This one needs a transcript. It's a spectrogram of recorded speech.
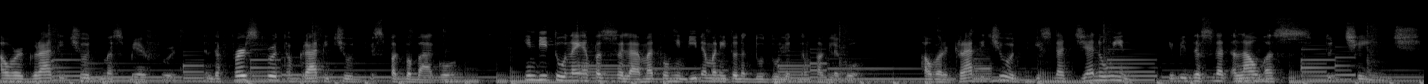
Our gratitude must bear fruit. And the first fruit of gratitude is pagbabago. Hindi tunay ang pasasalamat kung hindi naman ito nagdudulot ng paglago. Our gratitude is not genuine if it does not allow us to change.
